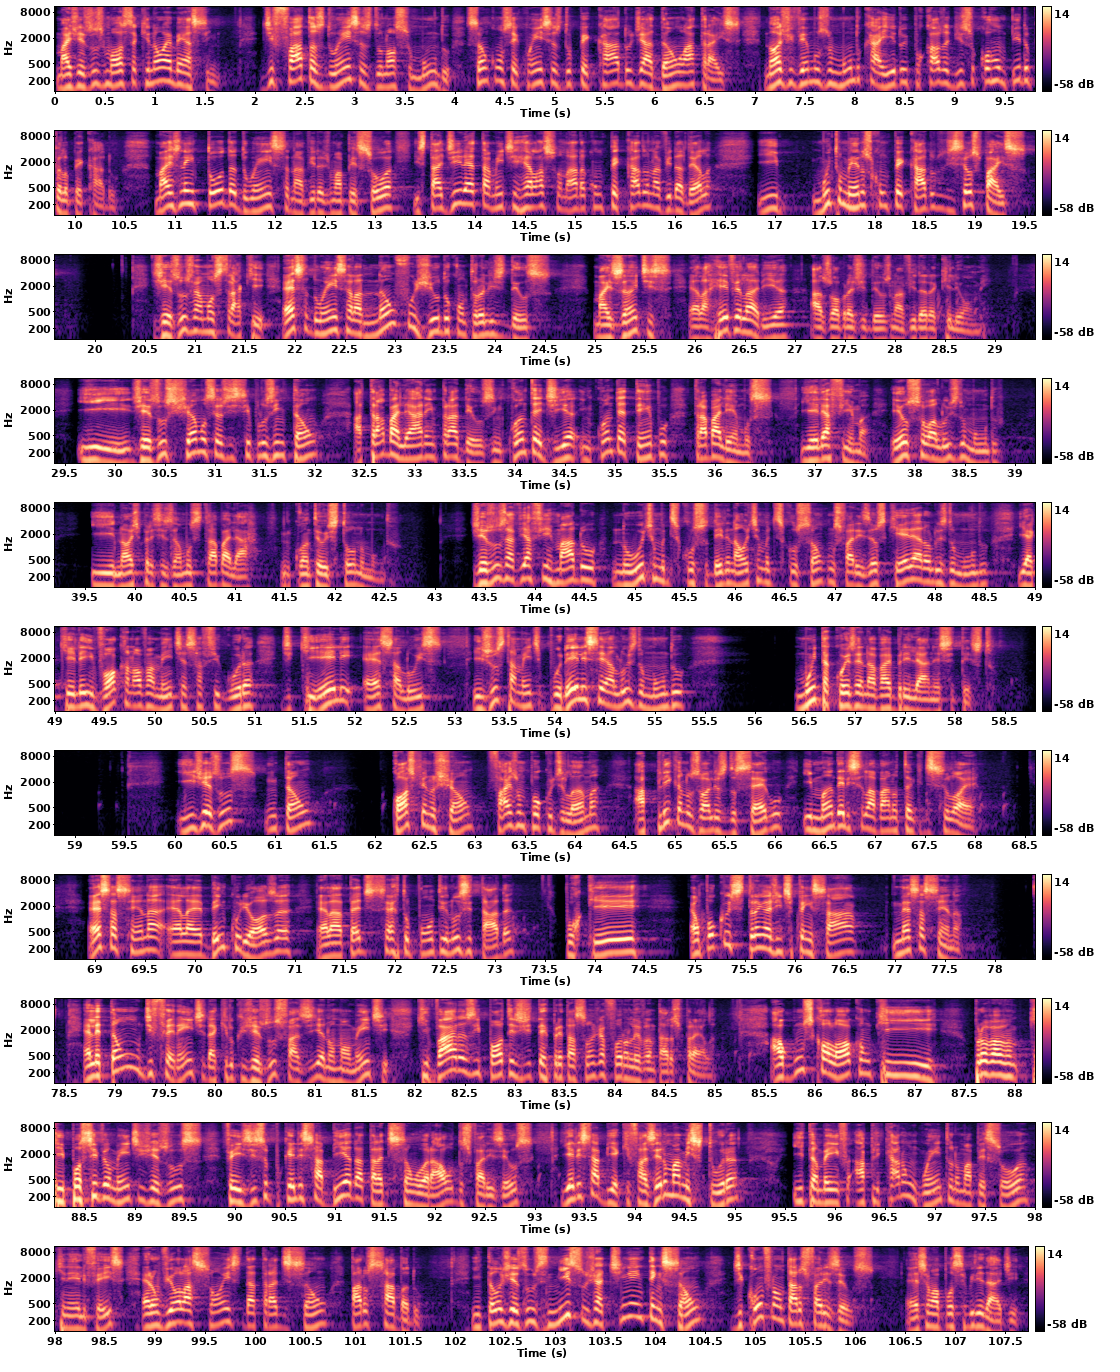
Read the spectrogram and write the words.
Mas Jesus mostra que não é bem assim. De fato, as doenças do nosso mundo são consequências do pecado de Adão lá atrás. Nós vivemos num mundo caído e, por causa disso, corrompido pelo pecado. Mas nem toda doença na vida de uma pessoa está diretamente relacionada com o pecado na vida dela e muito menos com o pecado de seus pais. Jesus vai mostrar que essa doença ela não fugiu do controle de Deus, mas antes ela revelaria as obras de Deus na vida daquele homem. E Jesus chama os seus discípulos, então, a trabalharem para Deus. Enquanto é dia, enquanto é tempo, trabalhemos. E ele afirma: Eu sou a luz do mundo. e nós precisamos trabalhar enquanto eu estou no mundo. Jesus havia afirmado no último discurso dele, na última discussão com os fariseus, que ele era a luz do mundo, e aqui ele invoca novamente essa figura de que ele é essa luz, e justamente por ele ser a luz do mundo, muita coisa ainda vai brilhar nesse texto. E Jesus, então, cospe no chão, faz um pouco de lama, aplica nos olhos do cego e manda ele se lavar no tanque de Siloé. Essa cena ela é bem curiosa, ela é até de certo ponto inusitada, porque é um pouco estranho a gente pensar nessa cena. Ela é tão diferente daquilo que Jesus fazia normalmente que várias hipóteses de interpretação já foram levantadas para ela. Alguns colocam que, que possivelmente Jesus fez isso porque ele sabia da tradição oral dos fariseus e ele sabia que fazer uma mistura e também aplicar um guento numa pessoa, que nem ele fez, eram violações da tradição para o sábado. Então Jesus nisso já tinha a intenção de confrontar os fariseus. Essa é uma possibilidade.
